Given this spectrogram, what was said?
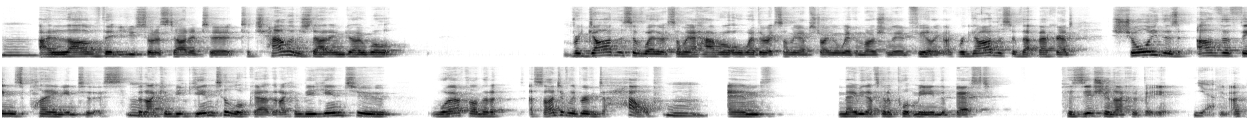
Mm. I love that you sort of started to to challenge that and go, well, regardless of whether it's something I have or whether it's something I'm struggling with emotionally and feeling, like regardless of that background, surely there's other things playing into this that I Mm. can begin to look at, that I can begin to work on that are scientifically proven to help. Mm. And maybe that's going to put me in the best position I could be in Yeah. you know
